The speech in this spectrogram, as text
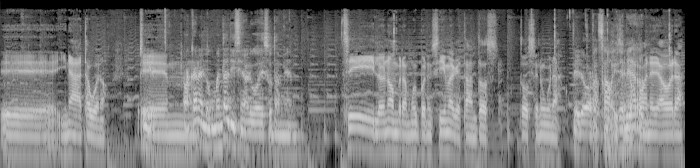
Eh, y nada, está bueno. Sí. Eh, Acá en el documental dicen algo de eso también. Sí, lo nombran muy por encima, que están todos, todos en una. Orden. Pasado. Como de dicen los jóvenes de ahora.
